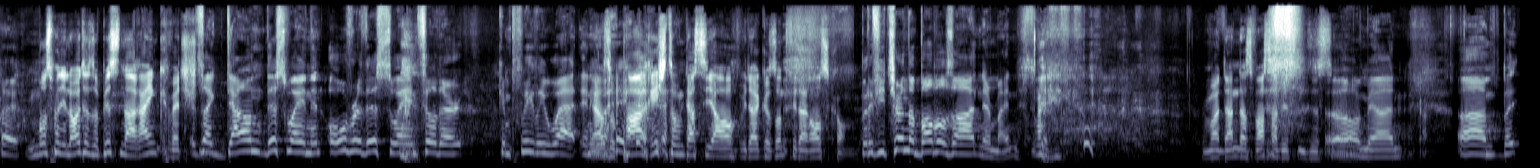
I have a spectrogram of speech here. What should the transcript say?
Like, muss man die Leute so ein bisschen da It's reinquetschen. like down this way and then over this way until they're completely wet. Anyway. Ja, so ein paar Richtungen, dass sie auch wieder gesund wieder rauskommen. But if you turn the bubbles on, never mind. Wenn man dann das Wasser wissen, das, oh äh, man. Um, but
